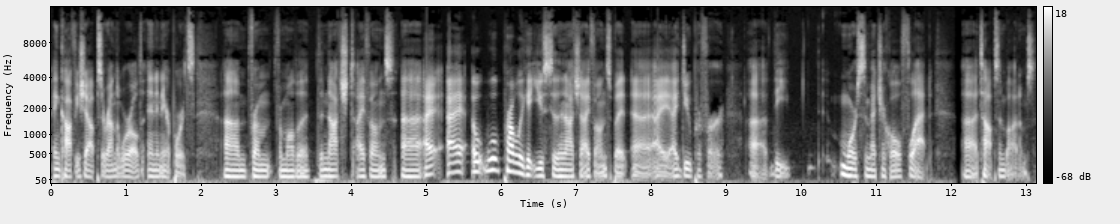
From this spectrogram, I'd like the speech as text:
in coffee shops around the world and in airports um, from from all the the notched iPhones. Uh, I I will probably get used to the notched iPhones, but uh, I I do prefer uh, the more symmetrical flat uh, tops and bottoms.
